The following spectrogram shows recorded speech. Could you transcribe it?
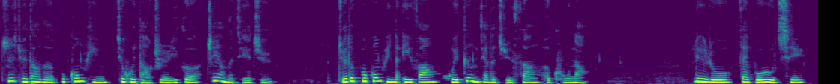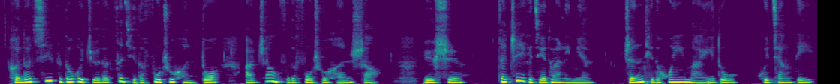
知觉到的不公平，就会导致一个这样的结局。觉得不公平的一方会更加的沮丧和苦恼。例如，在哺乳期，很多妻子都会觉得自己的付出很多，而丈夫的付出很少。于是，在这个阶段里面，整体的婚姻满意度会降低。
